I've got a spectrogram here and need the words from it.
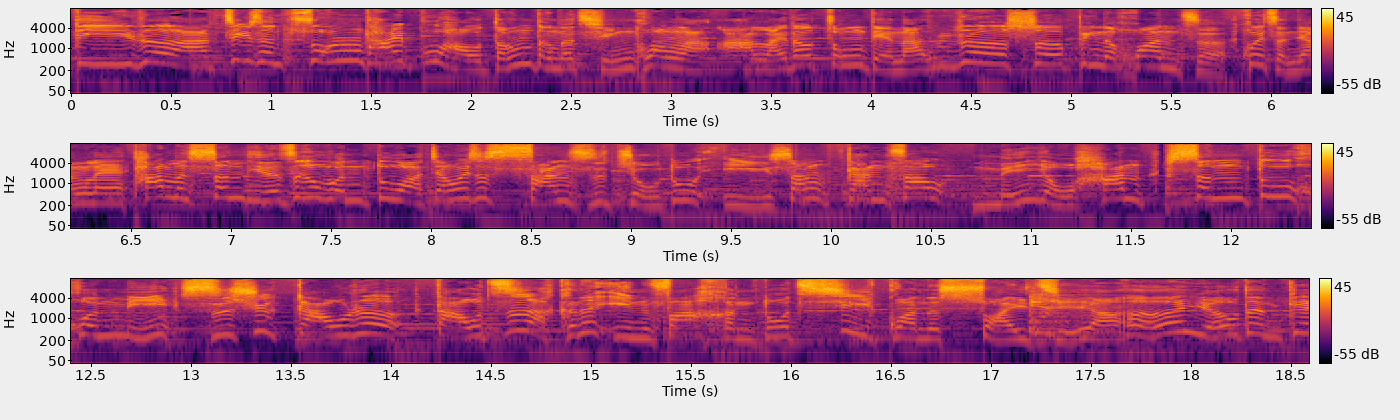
低热啊，精神状态不好等等的情况了啊。来到终点了，热射病的患者会怎样呢？他们身体的这个温度啊，将会是三十九度以上，干燥、没有汗、深度昏迷、持续高热，导致啊，可能引发很多器官的衰竭啊。哎呦，等一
